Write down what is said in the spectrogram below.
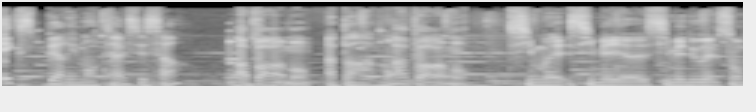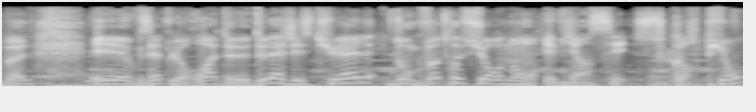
expérimental, c'est ça? Apparemment. Apparemment, Apparemment. si, moi- si mes, euh, si mes nouvelles sont bonnes. Et vous êtes le roi de, de la gestuelle. Donc votre surnom, eh bien, c'est Scorpion.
